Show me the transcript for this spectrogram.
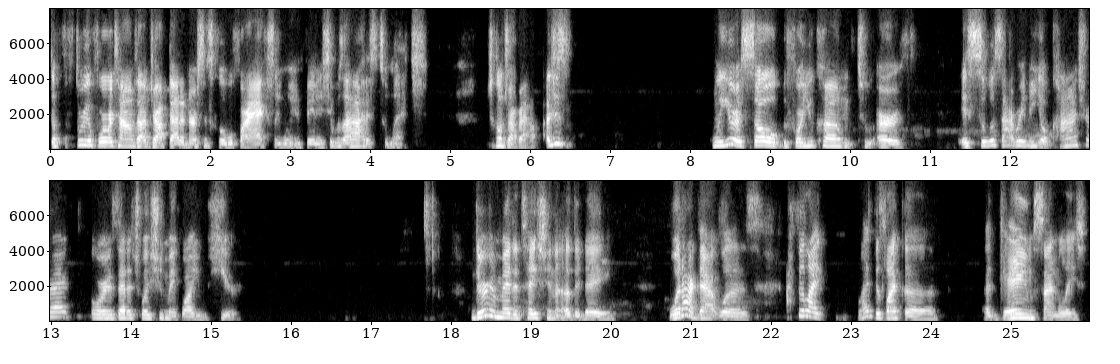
the three or four times I dropped out of nursing school before I actually went and finished, it was like, ah, oh, that's too much. Just gonna drop out. I just when you're a soul before you come to earth, is suicide written in your contract? or is that a choice you make while you're here? During meditation the other day, what I got was I feel like life is like a a game simulation,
